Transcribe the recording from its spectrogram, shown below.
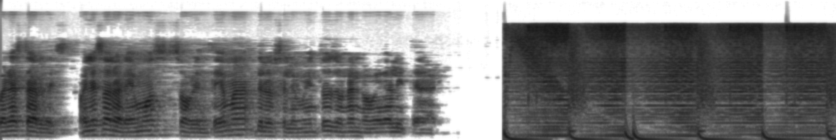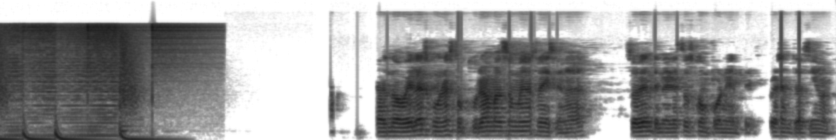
Buenas tardes, hoy les hablaremos sobre el tema de los elementos de una novela literaria. Las novelas con una estructura más o menos tradicional suelen tener estos componentes. Presentación.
